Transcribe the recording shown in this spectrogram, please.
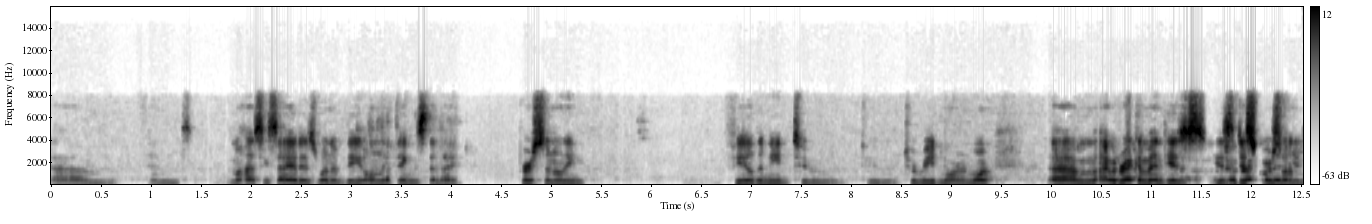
um, and Mahasi Sayadaw is one of the only things that I personally feel the need to to to read more and more. Um, I would recommend his his discourse on.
